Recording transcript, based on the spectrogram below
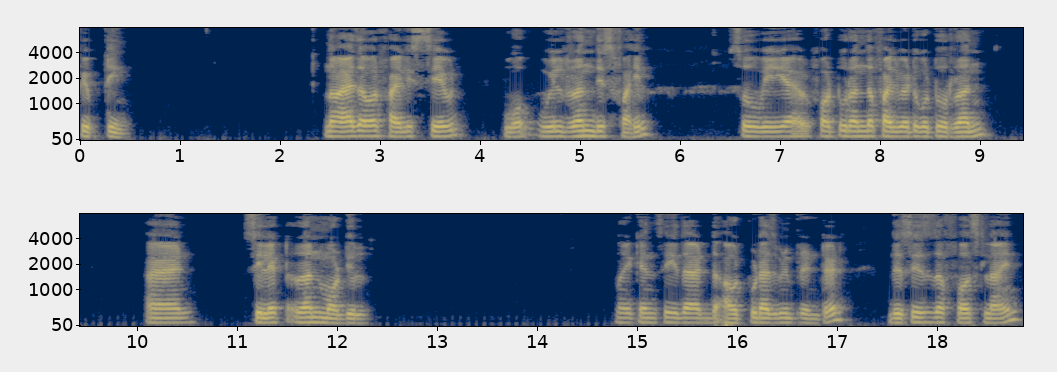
15 now as our file is saved we'll run this file. So we have for to run the file we have to go to run and select run module now you can see that the output has been printed. This is the first line.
